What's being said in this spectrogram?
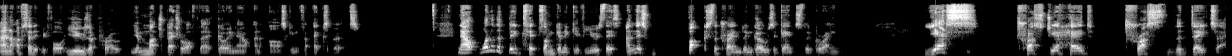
And I've said it before use a pro. You're much better off there going out and asking for experts. Now, one of the big tips I'm going to give you is this, and this bucks the trend and goes against the grain. Yes, trust your head, trust the data.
